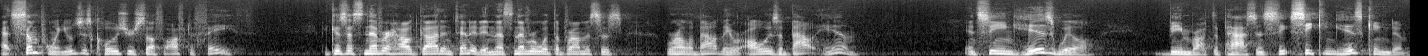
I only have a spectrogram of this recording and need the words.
at some point, you'll just close yourself off to faith because that's never how God intended it, and that's never what the promises were all about. They were always about Him and seeing His will being brought to pass and seeking His kingdom.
